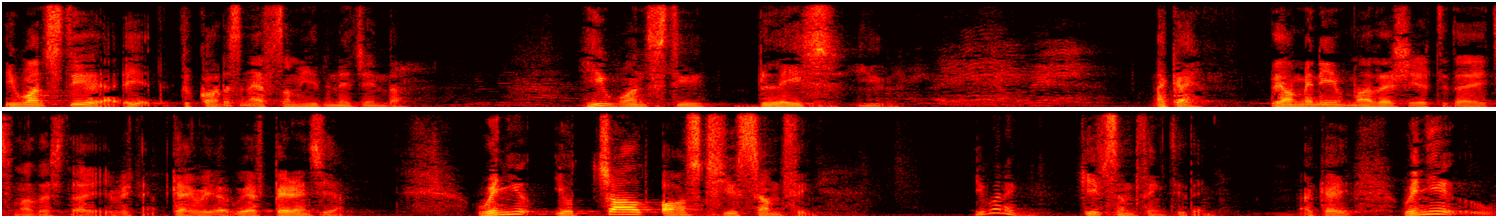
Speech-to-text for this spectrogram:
He wants to, uh, God doesn't have some hidden agenda. He wants to bless you. Okay. There are many mothers here today. It's Mother's Day, everything. Okay, we, we have parents here. When you, your child asks you something, you want to give something to them. Okay? When, you,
